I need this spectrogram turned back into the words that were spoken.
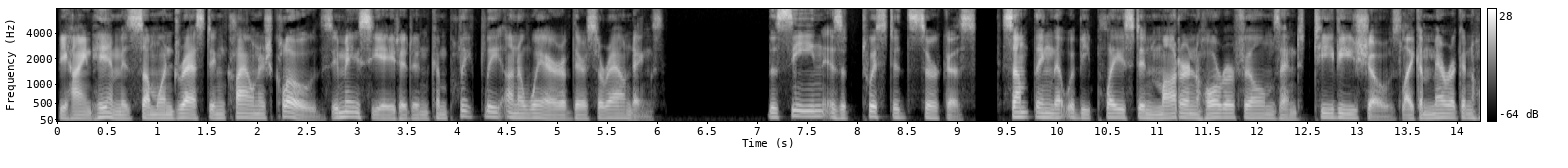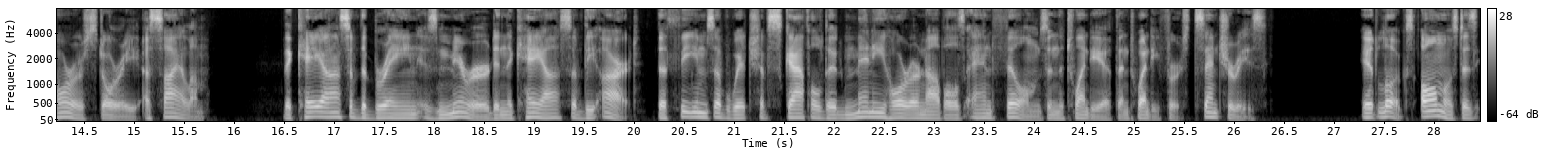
Behind him is someone dressed in clownish clothes, emaciated and completely unaware of their surroundings. The scene is a twisted circus, something that would be placed in modern horror films and TV shows like American Horror Story Asylum. The chaos of the brain is mirrored in the chaos of the art, the themes of which have scaffolded many horror novels and films in the 20th and 21st centuries. It looks almost as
